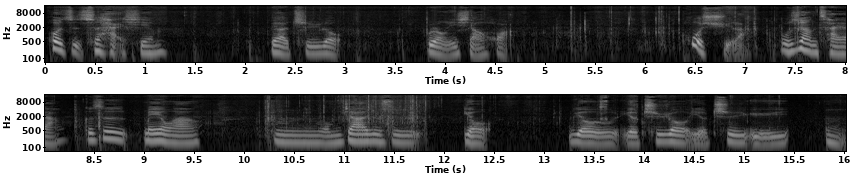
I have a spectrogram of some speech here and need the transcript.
或者只吃海鲜，不要吃肉，不容易消化。或许啦，我是这样猜啊，可是没有啊。嗯，我们家就是有有有吃肉，有吃鱼，嗯，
